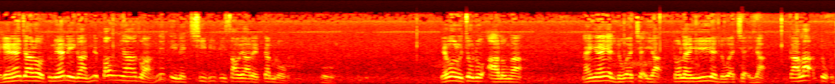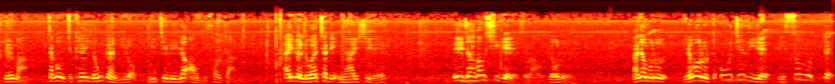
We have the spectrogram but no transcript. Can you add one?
တကယ်တမ်းကျတော့သူများတွေကနှစ်ပေါင်းများစွာနှစ်တည်နဲ့ခြီးပြီးတိဆောက်ရတဲ့တက်မတော်ဟိုရဲဘော်တို့ကျုပ်တို့အားလုံးကနိုင်ငံရဲ့လိုအပ်ချက်အရာဒေါ်လာရေးရဲ့လိုအပ်ချက်အရာကာလအတုအတွင်းမှာ တကုတ်တခဲရုန်းကန်ပြီးတော့ဒီခြေနေရောက်အောင်တိဆောက်ကြတယ်အဲ့ဒီအတွက်လိုအပ်ချက်တွေအများကြီးရှိတယ်တေချာပေါက်ရှိခဲ့တယ်ဆိုတာကိုပြောလို့ဒါကြောင့်မလို့ရဲဘော်တို့တဦးချင်းစီရဲ့ဒီစွန့်လွတ်တဲ့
